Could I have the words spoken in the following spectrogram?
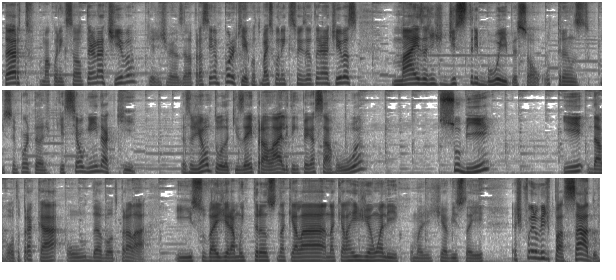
Certo? Uma conexão alternativa, que a gente vai usar ela pra cima. Por quê? Quanto mais conexões alternativas, mais a gente distribui, pessoal, o trânsito. Isso é importante, porque se alguém daqui, dessa região toda, quiser ir pra lá, ele tem que pegar essa rua, subir e dar a volta pra cá ou dar a volta pra lá. E isso vai gerar muito trânsito naquela, naquela região ali, como a gente tinha visto aí. Acho que foi no vídeo passado,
